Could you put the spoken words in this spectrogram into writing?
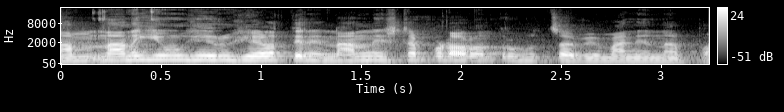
ನಮ್ಮ ನನಗೆ ಇವ್ಗೆ ಇವ್ರಿಗೆ ಹೇಳ್ತೀನಿ ನನ್ನ ಇಷ್ಟಪಡೋರು ಅಂತೂ ಹುಚ್ಚ ಅಭಿಮಾನಿನಪ್ಪ.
